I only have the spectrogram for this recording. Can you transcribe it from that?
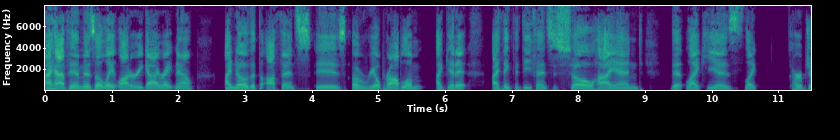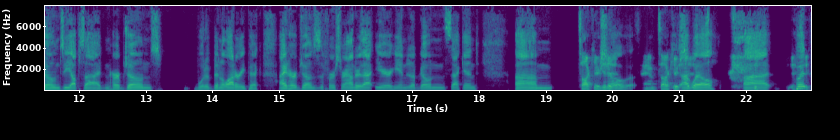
I mm-hmm. have him as a late lottery guy right now. I know that the offense is a real problem. I get it. I think the defense is so high end that like he is like Herb Jonesy upside, and Herb Jones would have been a lottery pick. I had Herb Jones as a first rounder that year. He ended up going in the second. Um, Talk your you shit, know, Sam. Talk your I shit. will. Uh, but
